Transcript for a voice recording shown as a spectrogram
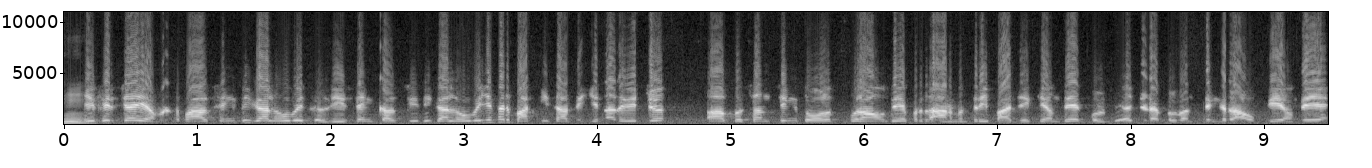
ਇਹ ਫਿਰ ਚਾਹੇ ਅਮਰਤਪਾਲ ਸਿੰਘ ਦੀ ਗੱਲ ਹੋਵੇ ਦਲਜੀਤ ਸਿੰਘ ਕਲਸੀ ਦੀ ਗੱਲ ਹੋਵੇ ਜਾਂ ਫਿਰ ਬਾਕੀ ਸਾਥੀ ਜਿਨ੍ਹਾਂ ਦੇ ਵਿੱਚ ਬਸੰਤ ਸਿੰਘ ਦੌਲਤਪੁਰਾ ਆਉਂਦੇ ਆ ਪ੍ਰਧਾਨ ਮੰਤਰੀ ਬਾਜੇ ਕੇ ਆਉਂਦੇ ਜਿਹੜਾ ਕੁਲਵੰਤ ਸਿੰਘ ਰਾਓ ਕੇ ਆਉਂਦੇ ਆ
